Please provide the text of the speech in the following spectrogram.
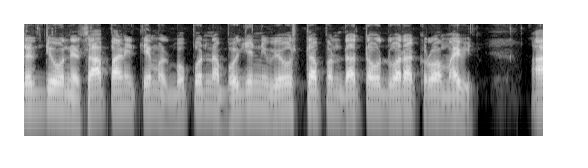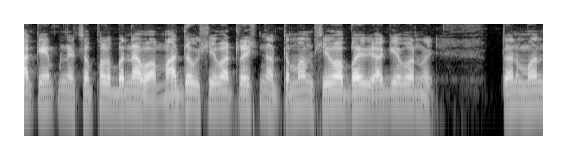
દર્દીઓને ચા પાણી તેમજ બપોરના ભોજનની વ્યવસ્થા પણ દાતાઓ દ્વારા કરવામાં આવી. આ કેમ્પને સફળ બનાવવા માધવ સેવા ટ્રસ્ટના તમામ સેવાભાવી આગેવાનોએ તન મન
